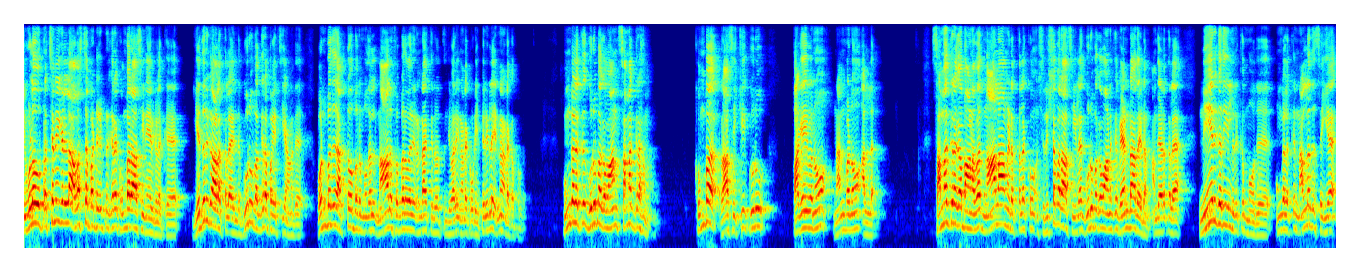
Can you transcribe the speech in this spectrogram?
இவ்வளவு பிரச்சனைகள்ல அவஸ்தைப்பட்டுக்கிட்டு இருக்கிற கும்பராசி நேர்களுக்கு எதிர்காலத்துல இந்த குரு வக்ர பயிற்சியானது ஒன்பது அக்டோபர் முதல் நாலு பிப்ரவரி ரெண்டாயிரத்தி இருபத்தஞ்சு வரை நடக்கக்கூடிய பிரிவில் என்ன நடக்க போகுது? உங்களுக்கு குரு பகவான் சமக்கிரகம். கும்ப ராசிக்கு குரு பகைவனோ நண்பனோ அல்ல. சமக்கிரகமானவர் நாலாம் இடத்துல கு- ரிஷப ராசியில குரு பகவானுக்கு வேண்டாத இடம். அந்த இடத்துல நேர்கதியில் இருக்கும் போது உங்களுக்கு நல்லது செய்ய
